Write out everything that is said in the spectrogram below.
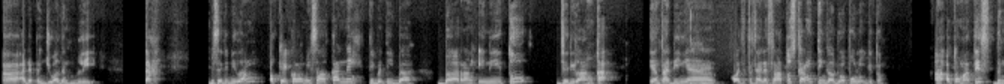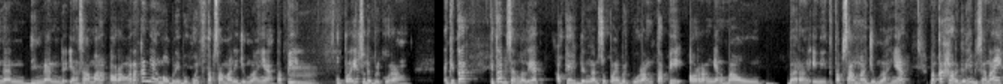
uh, ada penjual dan pembeli. Nah, bisa dibilang, oke okay, kalau misalkan nih tiba-tiba barang ini tuh jadi langka, yang tadinya mm-hmm. kuantitasnya ada 100, sekarang tinggal 20 gitu. Uh, otomatis dengan demand yang sama, orang-orang kan yang mau beli buku ini tetap sama nih jumlahnya, tapi mm. supply-nya sudah berkurang. Nah, kita kita bisa ngelihat oke okay, dengan supply berkurang tapi orang yang mau barang ini tetap sama jumlahnya, maka harganya bisa naik.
